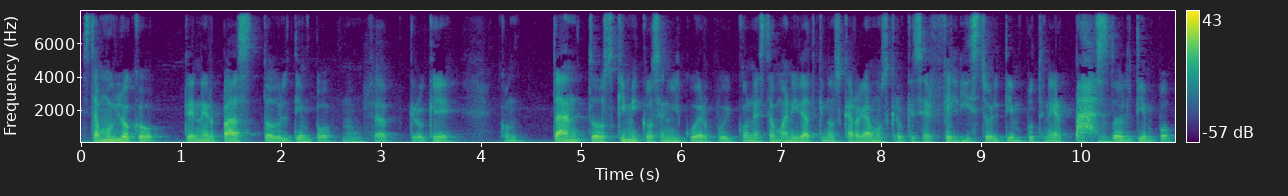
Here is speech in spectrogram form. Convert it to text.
está muy loco tener paz todo el tiempo, ¿no? O sea, creo que con tantos químicos en el cuerpo y con esta humanidad que nos cargamos, creo que ser feliz todo el tiempo, tener paz todo el tiempo,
